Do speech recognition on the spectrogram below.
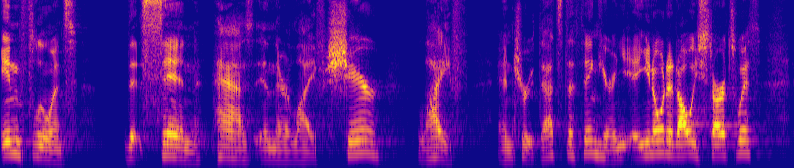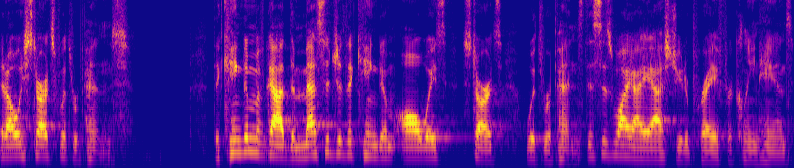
influence that sin has in their life. Share life and truth. That's the thing here. And you know what it always starts with? It always starts with repentance. The kingdom of God, the message of the kingdom always starts with repentance. This is why I asked you to pray for clean hands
